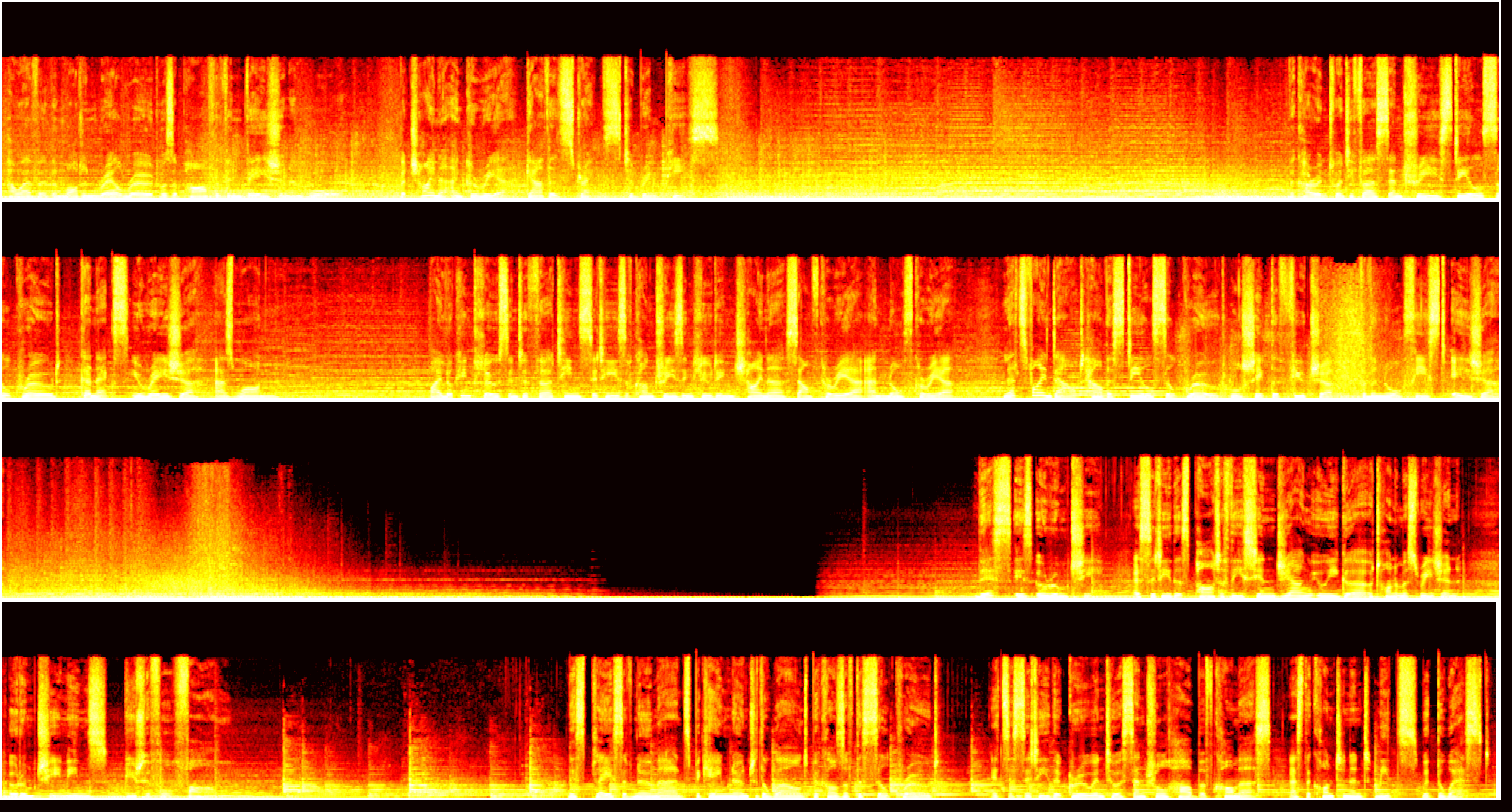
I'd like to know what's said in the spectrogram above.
However, the modern railroad was a path of invasion and war, but China and Korea gathered strengths to bring peace. The current 21st century Steel Silk Road connects Eurasia as one. By looking close into 13 cities of countries including China, South Korea, and North Korea, let's find out how the Steel Silk Road will shape the future for the Northeast Asia. This is Urumqi, a city that's part of the Xinjiang Uyghur Autonomous Region. Urumqi means beautiful farm. This place of nomads became known to the world because of the Silk Road. It's a city that grew into a central hub of commerce as the continent meets with the West.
